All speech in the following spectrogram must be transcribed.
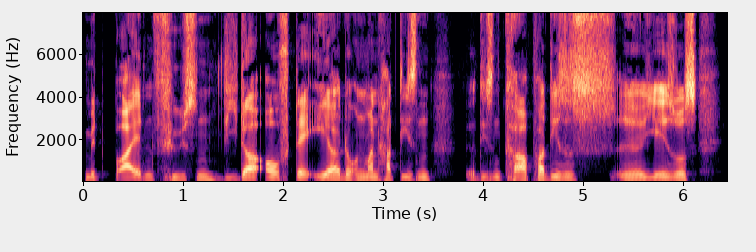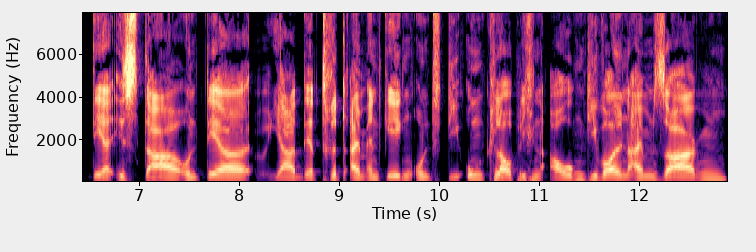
mit beiden Füßen wieder auf der Erde und man hat diesen, diesen Körper dieses äh, Jesus, der ist da und der, ja, der tritt einem entgegen und die unglaublichen Augen, die wollen einem sagen,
